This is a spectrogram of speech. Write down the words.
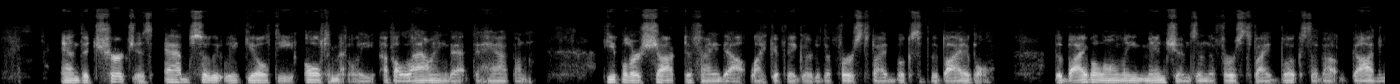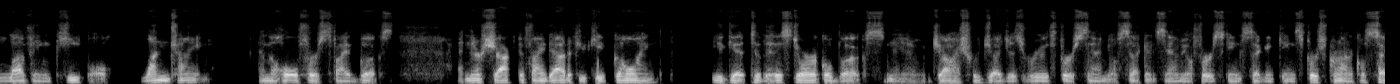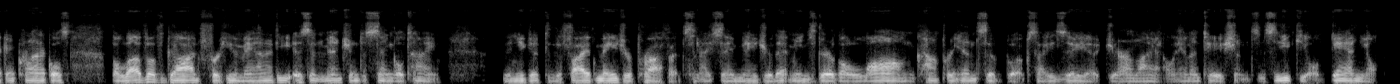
And the church is absolutely guilty, ultimately, of allowing that to happen. People are shocked to find out, like if they go to the first five books of the Bible, the Bible only mentions in the first five books about God loving people one time in the whole first five books. And they're shocked to find out if you keep going you get to the historical books, you know, Joshua, Judges, Ruth, First Samuel, Second Samuel, First Kings, Second Kings, First Chronicles, Second Chronicles. The love of God for humanity isn't mentioned a single time. Then you get to the five major prophets, and I say major, that means they're the long, comprehensive books Isaiah, Jeremiah, Lamentations, Ezekiel, Daniel.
